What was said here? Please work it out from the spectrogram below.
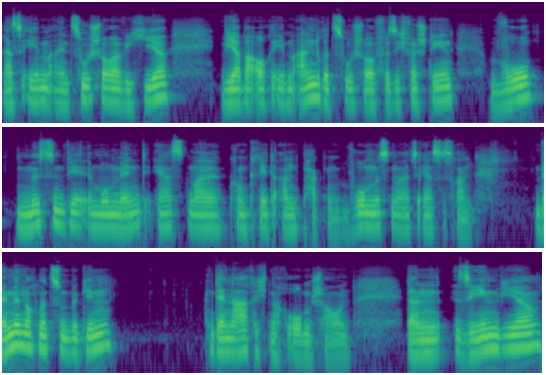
dass eben ein Zuschauer wie hier, wie aber auch eben andere Zuschauer für sich verstehen, wo müssen wir im Moment erstmal konkret anpacken, wo müssen wir als erstes ran. Wenn wir nochmal zum Beginn der Nachricht nach oben schauen, dann sehen wir,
